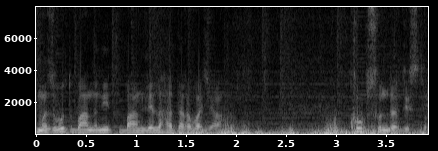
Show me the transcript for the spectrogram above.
मजबूत बांधणीत बांधलेला हा दरवाजा खूप सुंदर दिसतो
